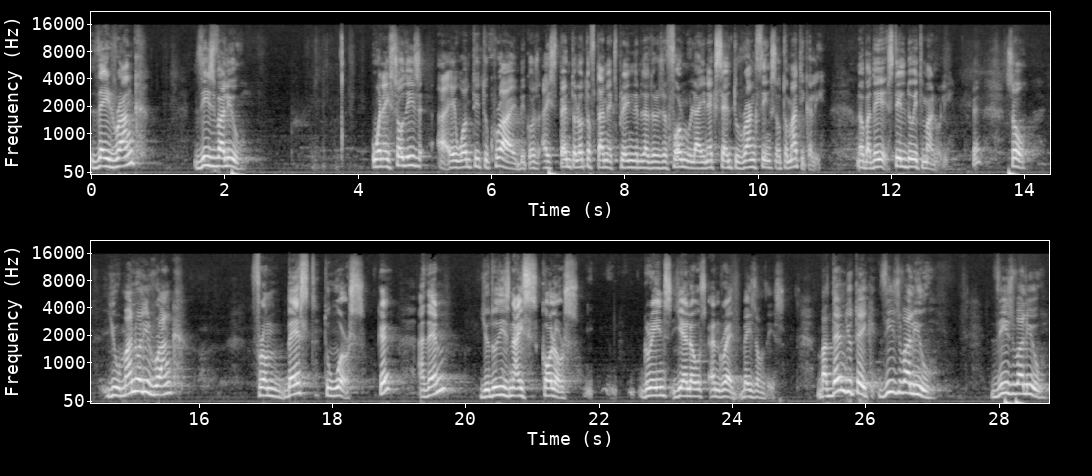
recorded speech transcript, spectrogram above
they rank this value. When I saw this, I wanted to cry because I spent a lot of time explaining them that there is a formula in Excel to rank things automatically. No, but they still do it manually. Okay? So you manually rank from best to worst, okay? And then you do these nice colors, greens, yellows, and red based on this. But then you take this value, this value,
